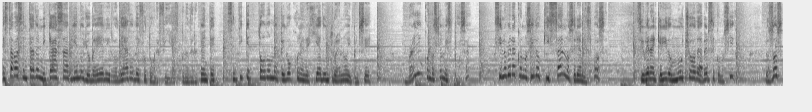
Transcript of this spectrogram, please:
estaba sentado en mi casa viendo llover y rodeado de fotografías, pero de repente sentí que todo me pegó con la energía de un trueno y pensé, ¿Brian conoció a mi esposa? Si lo hubiera conocido quizá no sería mi esposa. Si hubieran querido mucho de haberse conocido. Los dos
